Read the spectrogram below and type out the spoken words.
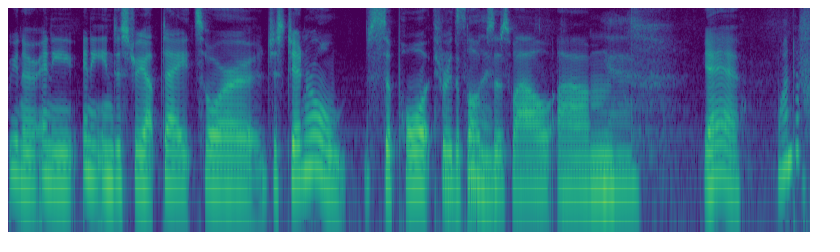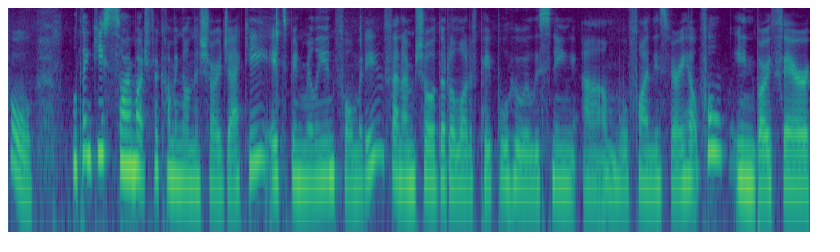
you know, any any industry updates or just general support through the blogs as well. Um, Yeah. yeah. Wonderful. Well, thank you so much for coming on the show, Jacqui. It's been really informative, and I'm sure that a lot of people who are listening um, will find this very helpful in both their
